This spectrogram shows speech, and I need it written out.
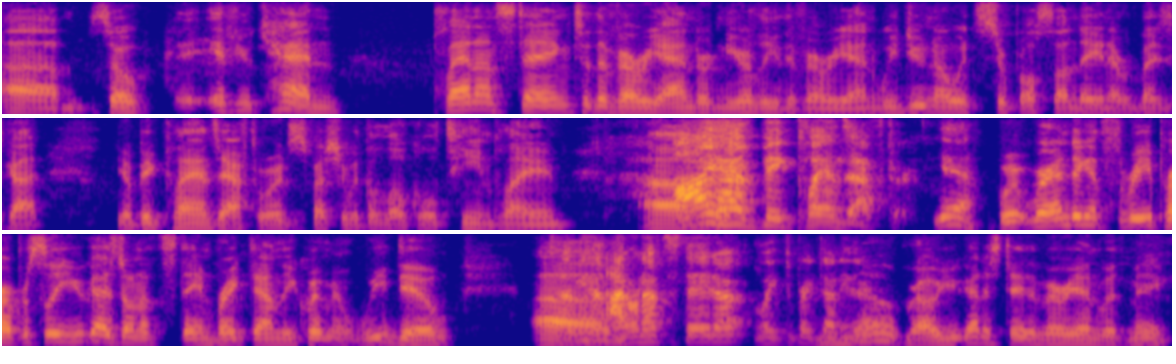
Um, so if you can, plan on staying to the very end or nearly the very end. We do know it's Super Bowl Sunday, and everybody's got you know big plans afterwards, especially with the local team playing. Uh, I have big plans after. yeah, we're, we're ending at three purposely. You guys don't have to stay and break down the equipment. We do. Does that mean Um, I don't have to stay out like to break down either. no, bro, you got to stay the very end with me.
